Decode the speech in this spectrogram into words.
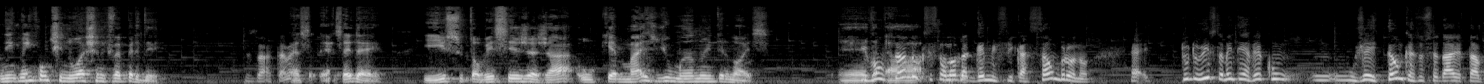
ninguém continua achando que vai perder. Exatamente. Essa, essa é a ideia. E isso talvez seja já o que é mais de humano entre nós. É, e voltando a... ao que você falou da gamificação, Bruno, é, tudo isso também tem a ver com um, um jeitão que a sociedade está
